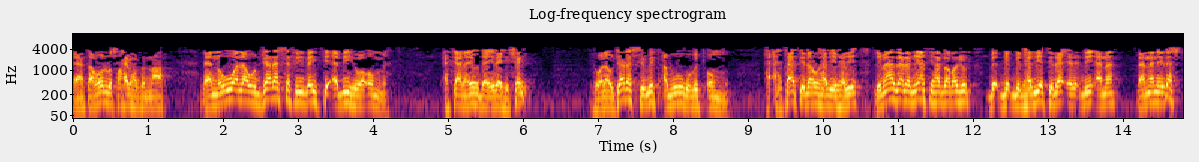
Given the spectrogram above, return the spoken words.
يعني تغل صاحبها في النار. لأنه هو لو جلس في بيت أبيه وأمه أكان يهدى إليه شيء؟ هو لو جلس في بيت أبوه وبيت أمه تأتي له هذه الهدية؟ لماذا لم يأتي هذا الرجل بالهدية لي أنا؟ لأنني لست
